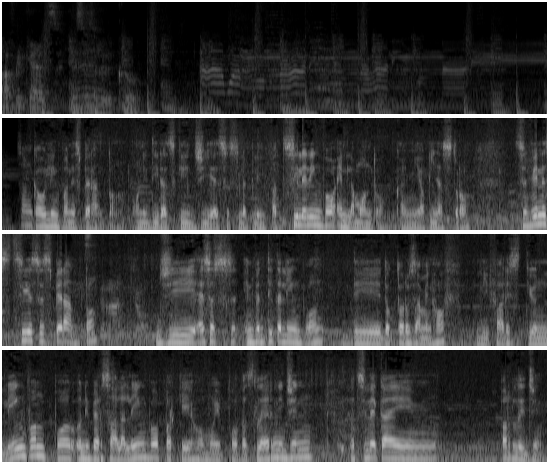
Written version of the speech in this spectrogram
Afrikaans. This is really cool. Ankaŭ lingvon Esperanton. Oni diras ke ĝi estas la plej facila lingvo en la mondo, kaj mi opinas tro. Se vi ne scias Esperanto, ĝi estas inventita lingvo de Dr. Zamenhof. Li faris tiun lingvon por universala lingvo, por ke homoj povas lerni ĝin facile kaj parli ĝin.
